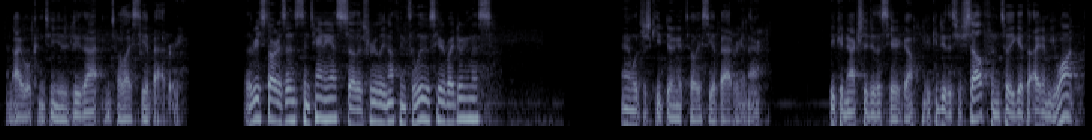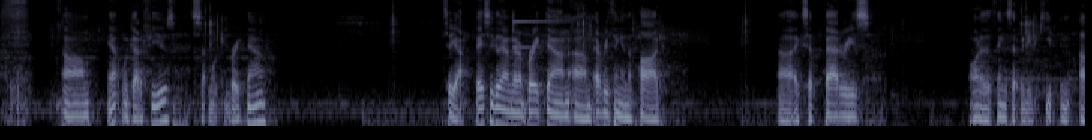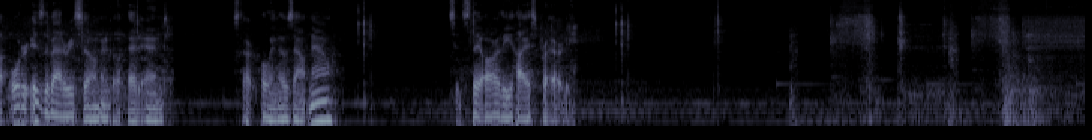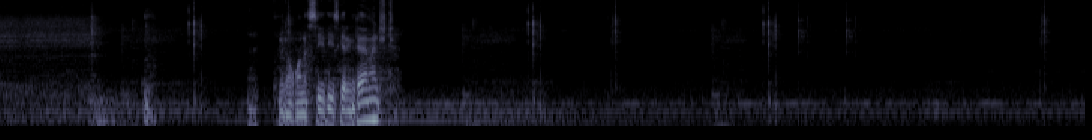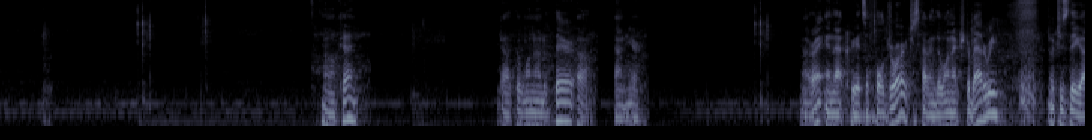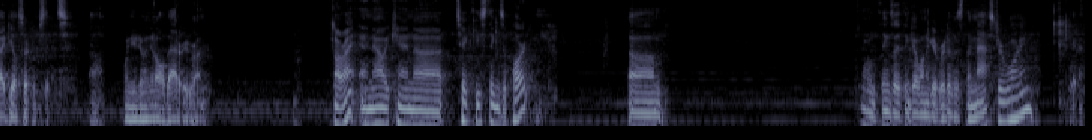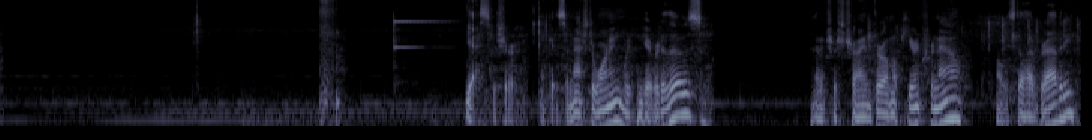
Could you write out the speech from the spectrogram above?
and I will continue to do that until I see a battery. The restart is instantaneous, so there's really nothing to lose here by doing this. And we'll just keep doing it till we see a battery in there. You can actually do this, here you go. You can do this yourself until you get the item you want. Um, yeah, we got a fuse, something we can break down. So yeah, basically I'm gonna break down um, everything in the pod. Uh, except batteries one of the things that we need to keep in up order is the battery, so I'm going to go ahead and start pulling those out now, since they are the highest priority. We don't want to see these getting damaged. Okay. Got the one out of there. Oh, down here. All right, and that creates a full drawer, just having the one extra battery, which is the ideal circumstance uh, when you're doing an all battery run. All right, and now we can uh, take these things apart. Um, one of the things I think I want to get rid of is the master warning. Yeah. Yes, for sure. Okay, so master warning, we can get rid of those. I'm gonna just try and throw them up here for now, while we still have gravity.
